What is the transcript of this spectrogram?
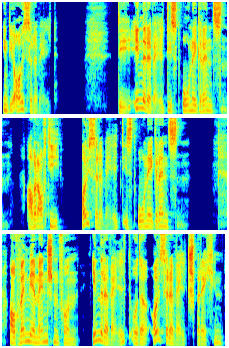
in die äußere Welt. Die innere Welt ist ohne Grenzen, aber auch die äußere Welt ist ohne Grenzen. Auch wenn wir Menschen von innerer Welt oder äußerer Welt sprechen,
